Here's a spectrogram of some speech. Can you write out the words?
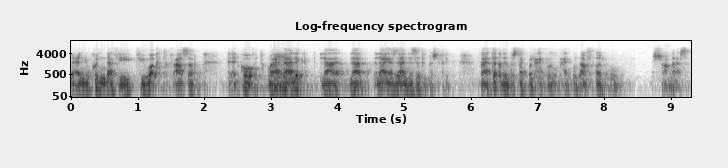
مع إنه كنا في في وقت في عصر الكوفيد. ومع ذلك لا لا لا يزال نزلت المشاريع. فأعتقد المستقبل حيكون حيكون أفضل وإن شاء الله اسهل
